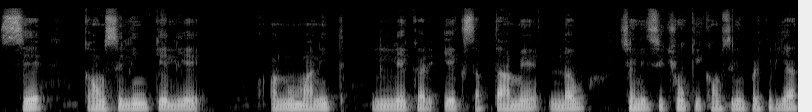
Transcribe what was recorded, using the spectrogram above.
से काउंसलिंग के लिए अनुमानित लेकर एक सप्ताह में नव चयनित शिक्षकों की काउंसलिंग प्रक्रिया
